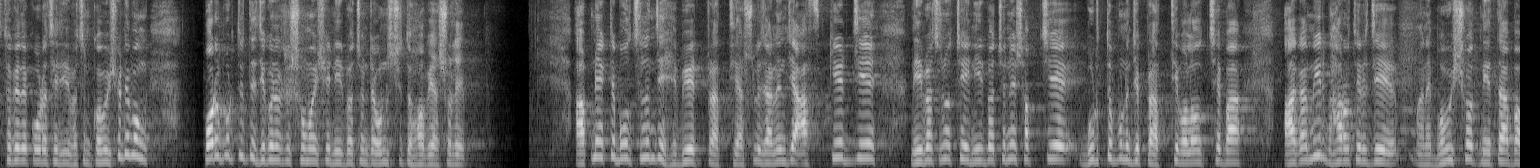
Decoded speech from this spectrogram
স্থগিত করেছে নির্বাচন কমিশন এবং পরবর্তীতে যে কোনো একটা সময় সেই নির্বাচনটা অনুষ্ঠিত হবে আসলে। আপনি একটা বলছিলেন যে হেভিওয়েট প্রার্থী। আসলে জানেন যে আজকের যে নির্বাচন হচ্ছে, এই নির্বাচনে সবচেয়ে গুরুত্বপূর্ণ যে প্রার্থী বলা হচ্ছে বা আগামীর ভারতের যে মানে ভবিষ্যৎ নেতা বা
